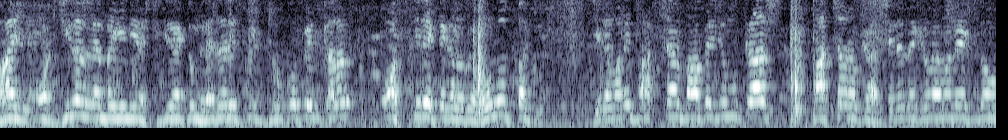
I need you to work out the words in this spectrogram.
ভাই অরিজিনাল ল্যাম্বারগিনি নিয়ে আসছি, যেটা একদম লেদারের সিট জোকো পেন কালার অস্থির একটা কালার হলুদ পাখি, যেটা মানে বাচ্চার বাপের যেমন ক্রাশ বাচ্চারও ক্রাশ সেটা দেখলে মানে একদম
